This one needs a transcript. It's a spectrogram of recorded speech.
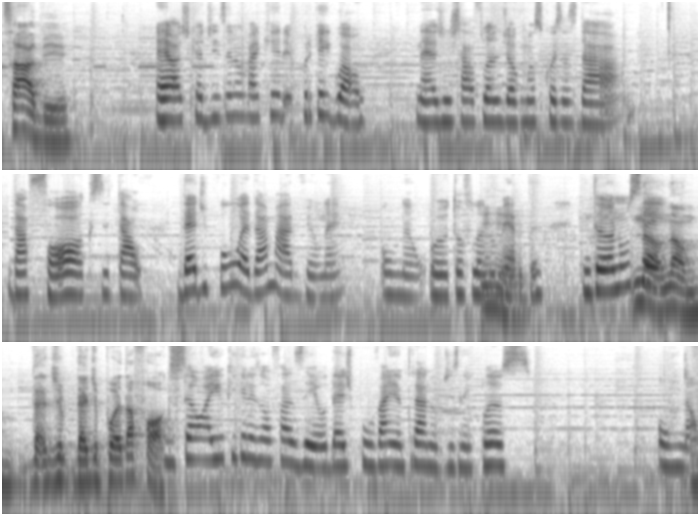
sabe? É, eu acho que a Disney não vai querer. Porque é igual, né? A gente tava falando de algumas coisas da, da Fox e tal. Deadpool é da Marvel, né? Ou não? Ou eu tô falando Uhum. merda. Então eu não sei. Não, não, Dead- Deadpool é da Fox. Então aí o que, que eles vão fazer? O Deadpool vai entrar no Disney Plus? Ou não?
